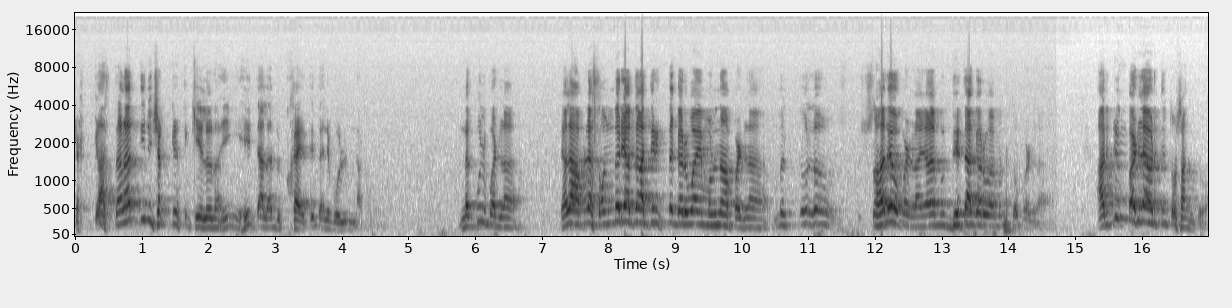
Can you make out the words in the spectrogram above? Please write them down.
शक्य असताना तिने शक्य ते केलं नाही हे त्याला दुःख आहे ते त्याने बोलून दाखवलं. नकुल पडला. त्याला आपल्या सौंदर्याचा अतिरिक्त गर्व आहे म्हणून हा पडला. मग तो सहदेव पडला याला बुद्धीचा गर्व आहे म्हणून तो पडला. अर्जुन पडल्यावरती तो सांगतो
